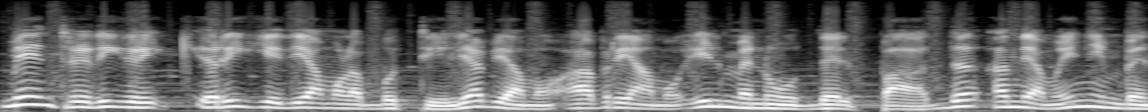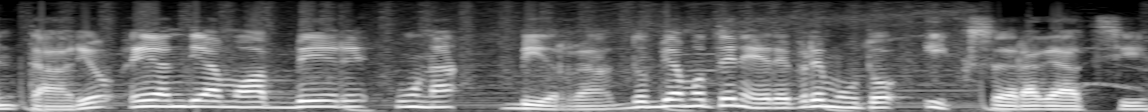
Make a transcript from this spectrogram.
mentre richiediamo la bottiglia abbiamo, apriamo il menu del pad andiamo in inventario e andiamo a bere una birra. Dobbiamo tenere premuto X ragazzi.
